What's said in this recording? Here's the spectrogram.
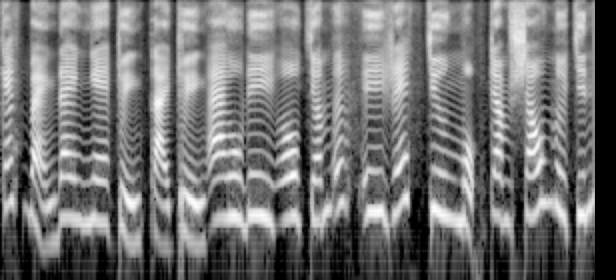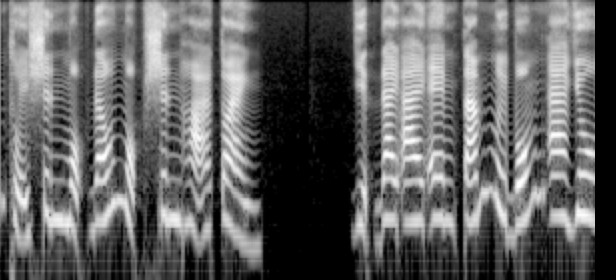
Các bạn đang nghe truyện tại truyện audio.fiz chương 169 Thủy sinh một đấu một sinh hỏa toàn. Dịch đai IM 84AU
